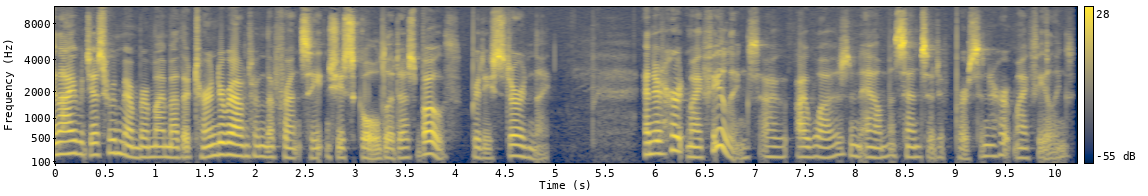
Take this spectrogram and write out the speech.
And I just remember my mother turned around from the front seat and she scolded us both pretty sternly. And it hurt my feelings. I, I was and am a sensitive person. It hurt my feelings.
